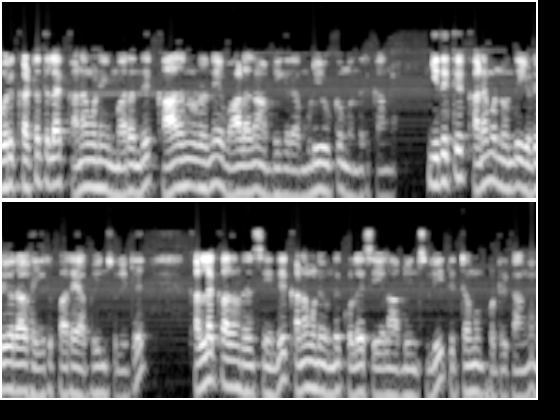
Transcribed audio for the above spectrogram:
ஒரு கட்டத்தில் கணவனை மறந்து காதலனுடனே வாழலாம் அப்படிங்கிற முடிவுக்கும் வந்திருக்காங்க. இதுக்கு கணவன் வந்து இடையூறாக இருப்பாரே அப்படின்னு சொல்லிட்டு கள்ளக்காதலுடன் சேர்ந்து கணவனை வந்து கொலை செய்யலாம் அப்படின்னு சொல்லி திட்டமும் போட்டிருக்காங்க.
